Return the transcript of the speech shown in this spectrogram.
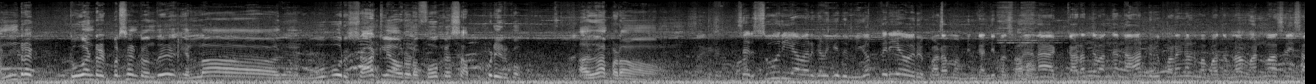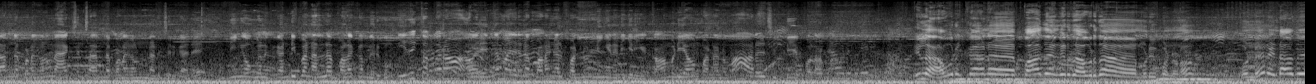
ஹண்ட்ரட் டூ ஹண்ட்ரட் பர்சன்ட் வந்து எல்லா ஒவ்வொரு ஷாட்லேயும் அவரோட ஃபோக்கஸ் அப்படி இருக்கும். அதுதான் படம். சார் சூர்யா அவர்களுக்கு இது மிகப்பெரிய ஒரு படம் அப்படின்னு கண்டிப்பாக சொல்லலாம் ஏன்னா கடந்து வந்த நான்கு படங்கள் நம்ம பார்த்தோம்னா மண் வாசனை சார்ந்த படங்களும் ஆக்ஷன் சார்ந்த படங்களும் நடிச்சிருக்காரு. நீங்கள் உங்களுக்கு கண்டிப்பாக நல்ல பழக்கம் இருக்கும். இதுக்கப்புறம் அவர் எந்த மாதிரியான படங்கள் பண்ணணும்னு நீங்கள் நினைக்கிறீங்க? காமெடியாகவும் பண்ணணுமா அரல்ஸ் இப்படியே போகலாம் இல்லை அவருக்கான பாதைங்கிறது அவர் தான் முடிவு பண்ணணும். ஒன்று ரெண்டாவது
